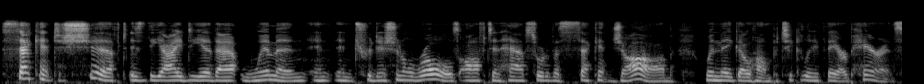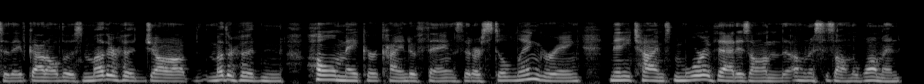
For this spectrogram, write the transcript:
Second shift is the idea that women in, in traditional roles often have sort of a second job when they go home, particularly if they are parents. So they've got all those motherhood job, motherhood and homemaker kind of things that are still lingering. Many times more of that is on the onus is on the woman.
